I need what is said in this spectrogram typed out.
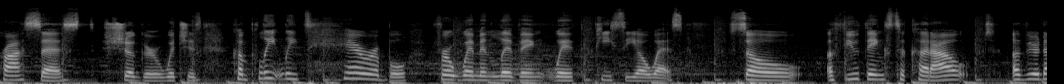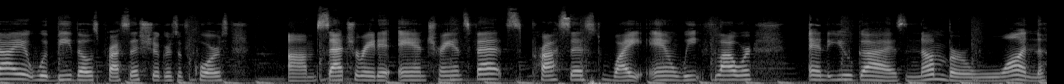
processed sugar, which is completely terrible for women living with PCOS. So, a few things to cut out of your diet would be those processed sugars, of course, um, saturated and trans fats, processed white and wheat flour, and you guys, number one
